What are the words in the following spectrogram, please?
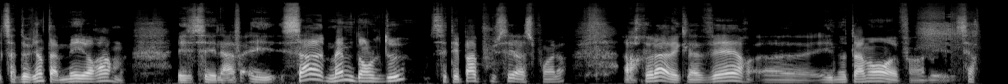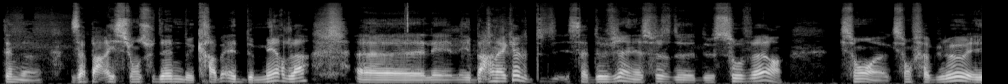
ça devient ta meilleure arme. Et c'est la et ça même dans le 2, c'était pas poussé à ce point-là. Alors que là, avec la VR euh, et notamment, enfin, des- certaines euh, apparitions soudaines de crabhead de merde là, euh, les, les barnacles, ça devient une espèce de, de sauveur qui sont euh, qui sont fabuleux et,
